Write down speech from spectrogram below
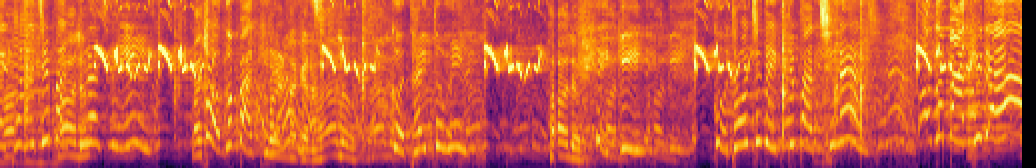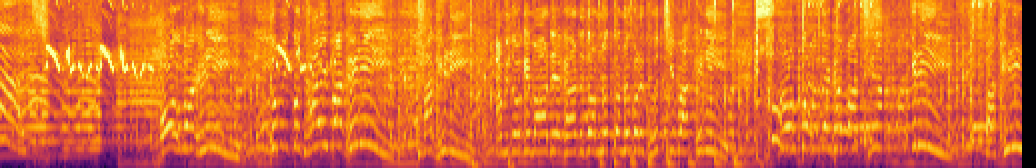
এখানে যে। পাখিরাজ নেই পাখি- ওগো পাখিরা। না কেন? হ্যালো। কোথায় তুমি? হ্যালো। একি কোথাও যে দেখতে পাচ্ছি না। ওগো পাখিরাজ ও পাখিরি তুমি কোথায় পাখিরি? পাখিরি আমি তোমাকে মাঠে ঘাটে তন্ন তন্ন করে খুঁজছি পাখিরি। তোমার দেখা পাচ্ছি না পাখিরি। পাখিরি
